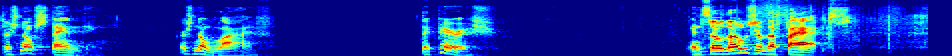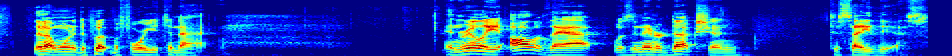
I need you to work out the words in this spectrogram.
there's no standing, there's no life. They perish. And so, those are the facts that I wanted to put before you tonight. And really, all of that was an introduction to say this.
